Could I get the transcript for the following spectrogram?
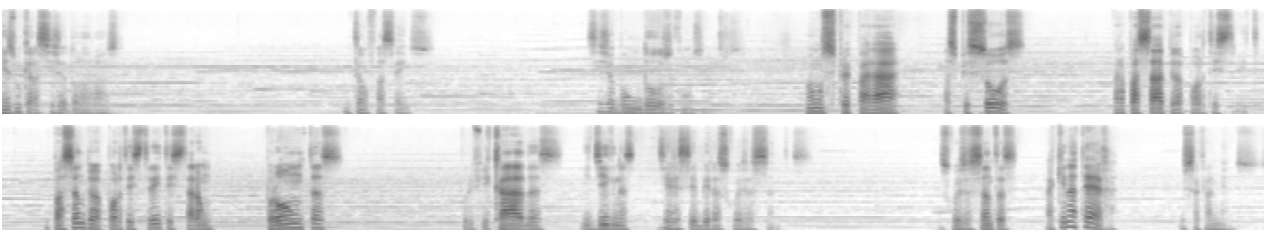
mesmo que ela seja dolorosa. Então faça isso. Seja bondoso com os outros. Vamos preparar as pessoas para passar pela porta estreita. E passando pela porta estreita estarão prontas, purificadas e dignas de receber as coisas santas. As coisas santas aqui na terra, os sacramentos,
